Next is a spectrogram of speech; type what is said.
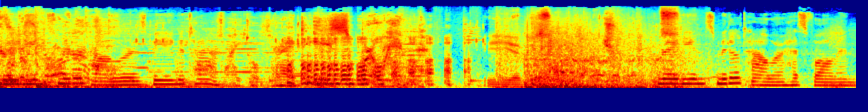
Radiant's middle tower is being attacked. Vital thread is broken. Radiant's middle tower has fallen.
